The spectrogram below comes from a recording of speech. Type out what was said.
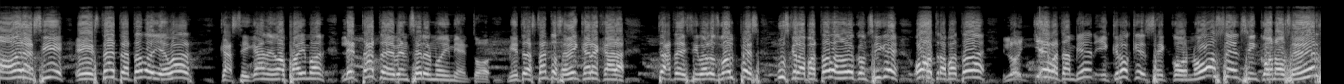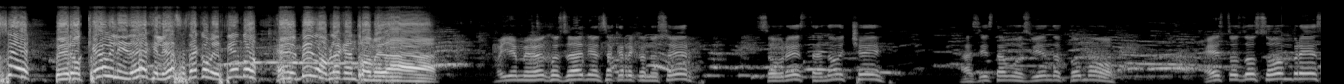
ahora sí está tratando de llevar castigando a Paimon, le trata de vencer el movimiento. Mientras tanto se ven cara a cara, trata de esquivar los golpes, busca la patada, no lo consigue, otra patada, lo lleva también y creo que se conocen sin conocerse, pero qué habilidad y agilidad se está convirtiendo el mismo Black Andrómeda. Oye, me ven José Daniel, saca reconocer sobre esta noche. Así estamos viendo cómo estos dos hombres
